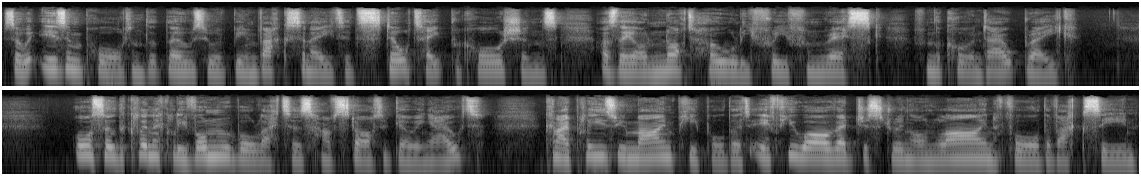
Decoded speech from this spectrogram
So it is important that those who have been vaccinated still take precautions as they are not wholly free from risk from the current outbreak. Also, the clinically vulnerable letters have started going out. Can I please remind people that if you are registering online for the vaccine,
